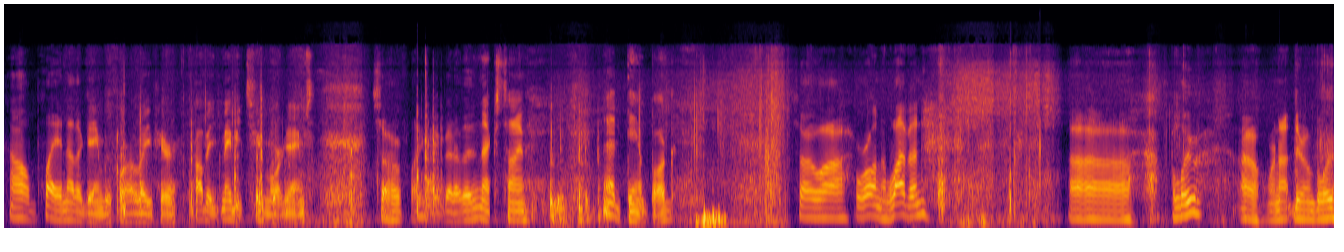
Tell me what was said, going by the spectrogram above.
I'll play another game before I leave here. Probably maybe two more games. So hopefully I get better the next time. That damn bug. So uh, we're on 11. Uh, blue. Oh, we're not doing blue.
